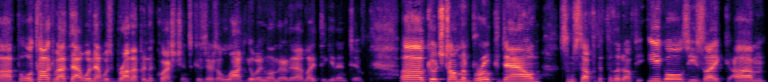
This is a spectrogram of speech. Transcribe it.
Uh, but we'll talk about that when that was brought up in the questions because there's a lot going on there that I'd like to get into. Uh, Coach Tomlin broke down some stuff with the Philadelphia Eagles. He's like, um,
